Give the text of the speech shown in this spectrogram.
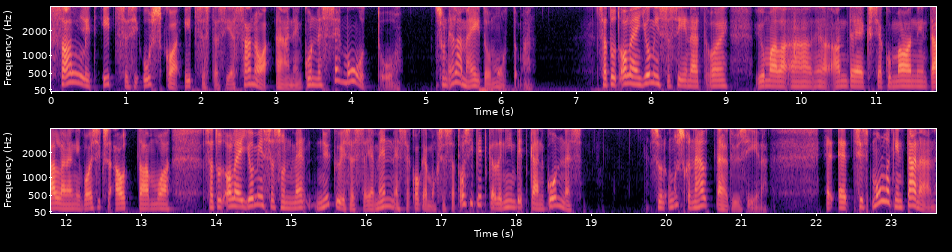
sallit itsesi uskoa itsestäsi ja sanoa äänen, kunnes se muuttuu, sun elämä ei tule muuttumaan. Sä tulet olemaan jumissa siinä, että voi Jumala, äh, anteeksi, ja kun mä oon niin tällainen, niin voisitko sä auttaa mua? Sä tulet olemaan jumissa sun men- nykyisessä ja menneessä kokemuksessa tosi pitkälti niin pitkään, kunnes sun usko näyttäytyy siinä. Et, et, siis mullakin tänään,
